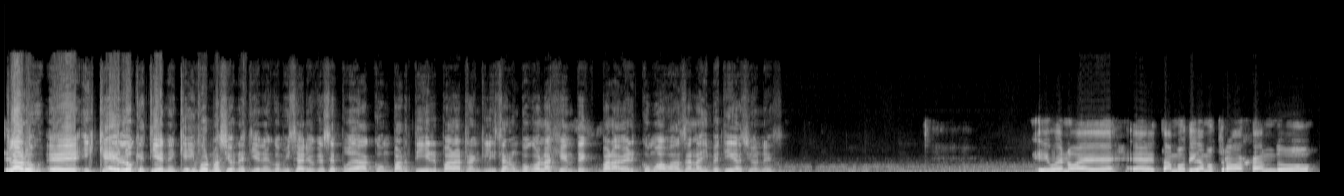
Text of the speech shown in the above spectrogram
Claro, eh, ¿y qué es lo que tienen? ¿Qué informaciones tienen, comisario, que se pueda compartir para tranquilizar un poco a la gente para ver cómo avanzan las investigaciones? Y bueno, estamos, digamos, trabajando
